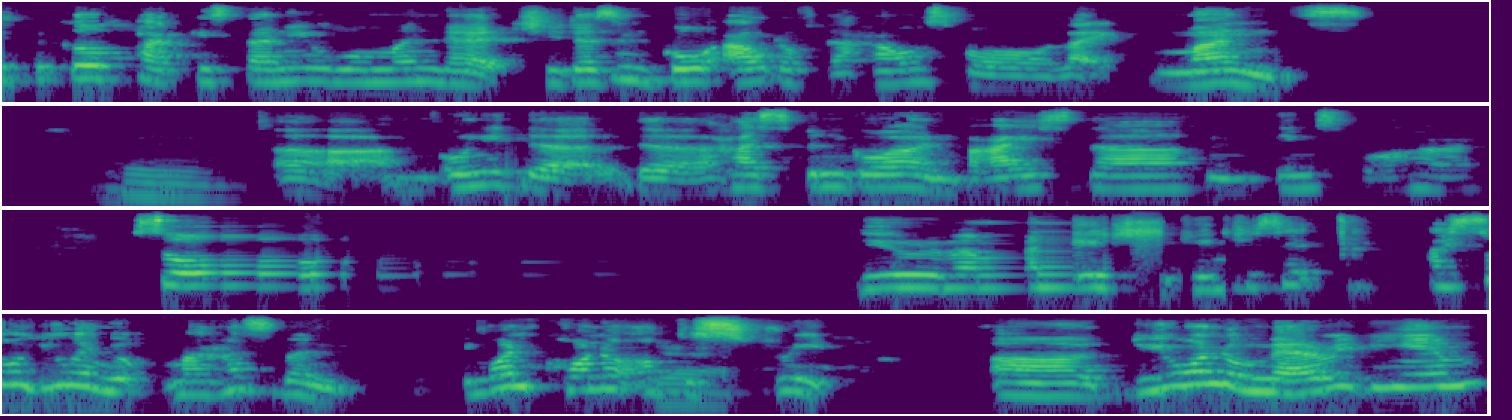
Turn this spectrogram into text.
typical Pakistani woman that she doesn't go out of the house for like months. Mm. uh, only the the husband go out and buy stuff and things for her. So do you remember she came? She said, "I saw you and your, my husband in one corner of the street. Uh, do you want to marry him?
